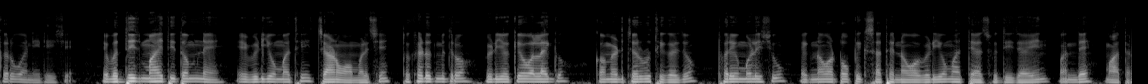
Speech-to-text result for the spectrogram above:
કરવાની રહેશે એ બધી જ માહિતી તમને એ વિડીયોમાંથી જાણવા મળશે. તો ખેડૂત મિત્રો, વીડિયો કેવો લાગ્યો? કમેન્ટ જરૂરથી કરજો. ફરી મળીશું એક નવા ટોપિક સાથે નવા વિડીયોમાં. ત્યાં સુધી જય હિન્દ, વંદે માતરમ.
